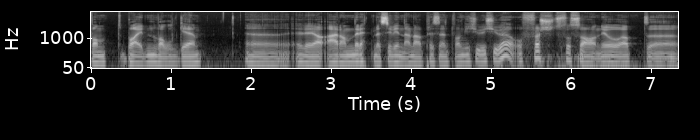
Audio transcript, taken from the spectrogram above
vant Biden valget Uh, eller ja, er han rettmessig vinneren av presidentvalget 2020? Og først så sa han jo at uh,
